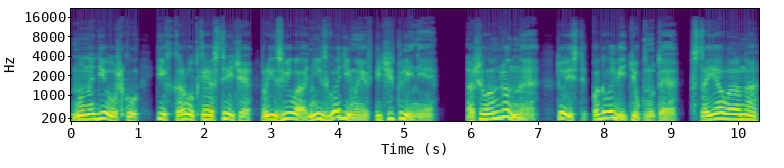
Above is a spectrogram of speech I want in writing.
Но на девушку их короткая встреча произвела неизгладимое впечатление. Ошеломленная, то есть по голове тюкнутая, стояла она,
